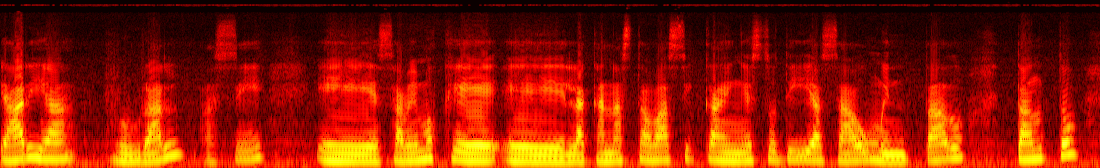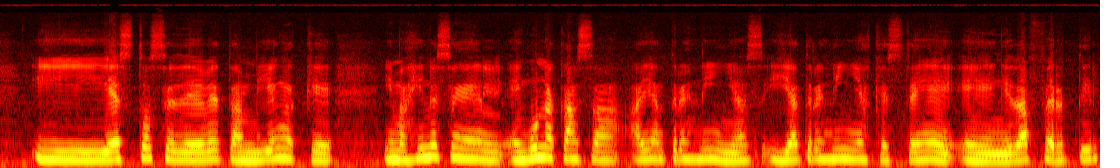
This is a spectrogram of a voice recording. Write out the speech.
área rural, así, sabemos que la canasta básica en estos días ha aumentado tanto y esto se debe también a que Imagínense en, una casa hayan tres niñas y ya tres niñas que estén en, edad fértil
